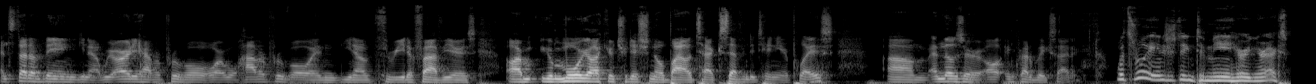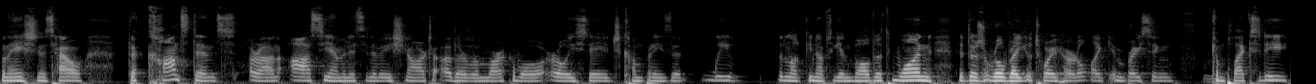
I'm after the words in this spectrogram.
instead of being, you know, we already have approval or we'll have approval in, you know, three to five years, um, you're more like your traditional biotech seven to ten year place, um, and those are all incredibly exciting. What's really interesting to me hearing your explanation is how the constants around Ossium and its innovation are to other remarkable early stage companies that we've been lucky enough to get involved with. One, that there's a real regulatory hurdle, like embracing complexity.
